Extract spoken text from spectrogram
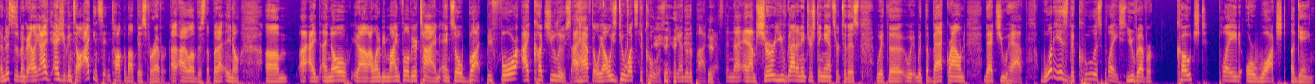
and this has been great. Like I, as you can tell, I can sit and talk about this forever. I, I love this stuff, but I, you know, um, I, I know, you know, I want to be mindful of your time. And so, but before I cut you loose, I have to, we always do what's the coolest at the end of the podcast. yeah. And, uh, and I'm sure you've got an interesting answer to this with the, with the background that you have. What is the coolest place you've ever coached, played, or watched a game?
